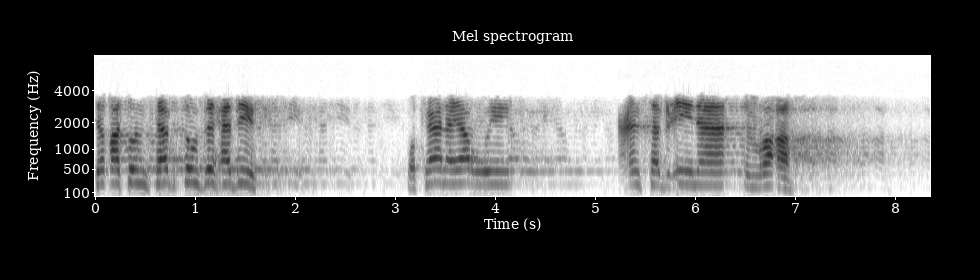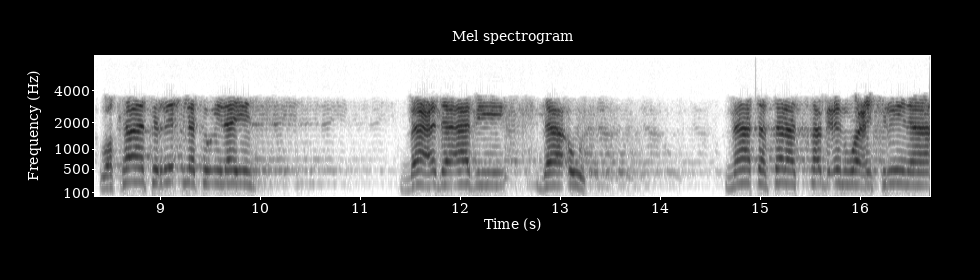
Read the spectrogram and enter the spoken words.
ثقة ثبت في الحديث. وكان يروي عن سبعين امرأة. وكانت الرحلة إليه بعد أبي داود. مات سنة سبع وعشرين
